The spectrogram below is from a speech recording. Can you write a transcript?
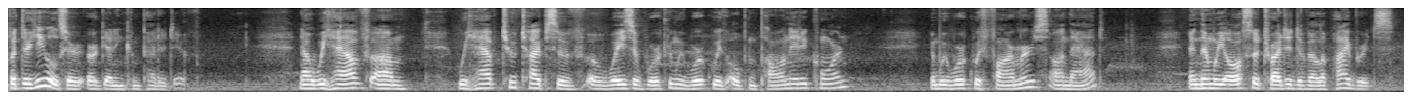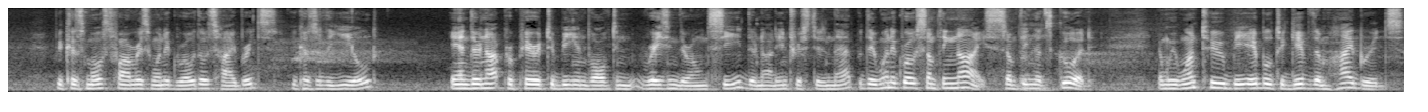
But their yields are, are getting competitive. Now we have um, we have two types of uh, ways of working. We work with open pollinated corn and we work with farmers on that and then we also try to develop hybrids. Because most farmers want to grow those hybrids because of the yield. And they're not prepared to be involved in raising their own seed. They're not interested in that. But they want to grow something nice something that's mm-hmm. good. And we want to be able to give them hybrids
